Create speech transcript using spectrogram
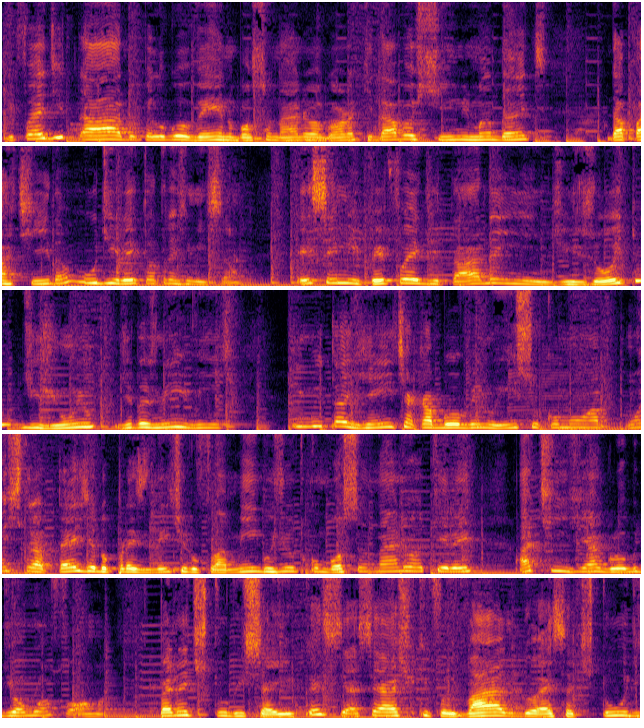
que foi editado pelo governo Bolsonaro agora, que dava aos times mandantes da partida o direito à transmissão. Esse MP foi editado em 18 de junho de 2020 e muita gente acabou vendo isso como uma, uma estratégia do presidente do Flamengo junto com Bolsonaro a querer atingir a Globo de alguma forma. Perante tudo isso aí, você acha que foi válido essa atitude?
